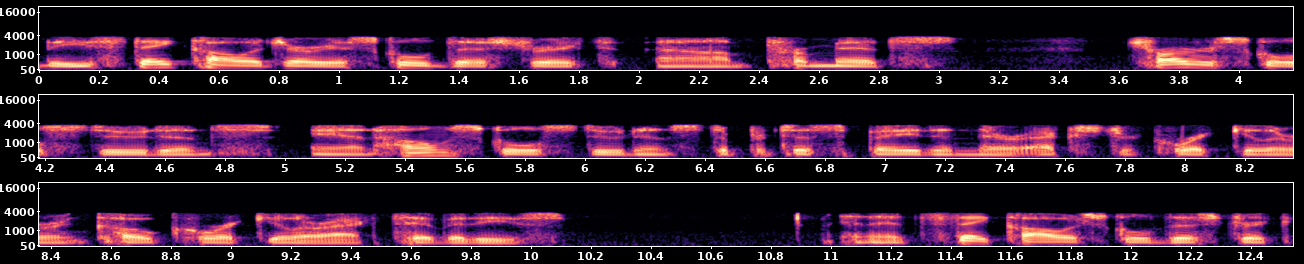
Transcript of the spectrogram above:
The State College Area School District um, permits charter school students and homeschool students to participate in their extracurricular and co-curricular activities. And at State College School District,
